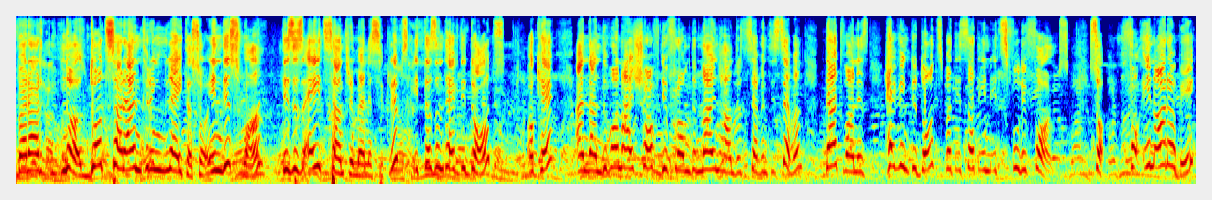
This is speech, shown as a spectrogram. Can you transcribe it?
but are no dots are entering later. So in this one, this is 8th century manuscripts. It doesn't have the dots, okay? And then the one I showed you from the 977, that one is having the dots, but it's not in its fully forms. So for in Arabic,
